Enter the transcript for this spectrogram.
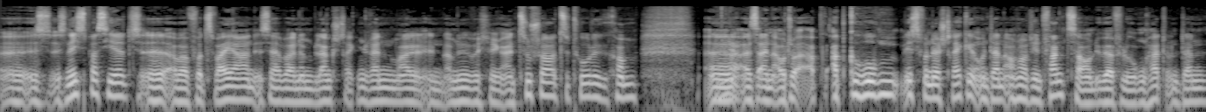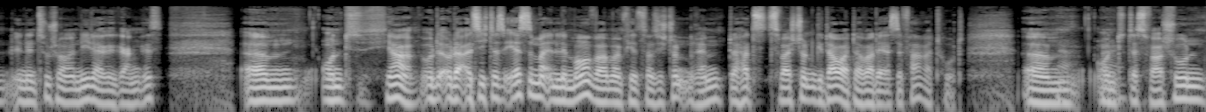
äh, ist, ist nichts passiert, äh, aber vor zwei Jahren ist ja bei einem Langstreckenrennen mal in, am Nürburgring ein Zuschauer zu Tode gekommen, äh, ja. als ein Auto ab, abgehoben ist von der Strecke und dann auch noch den Fangzaun überflogen hat und dann in den Zuschauer niedergegangen ist. Ähm, und ja, oder, oder als ich das erste Mal in Le Mans war beim 24-Stunden-Rennen, da hat es zwei Stunden gedauert, da war der erste Fahrer tot. Ähm, ja, und ja. das war schon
